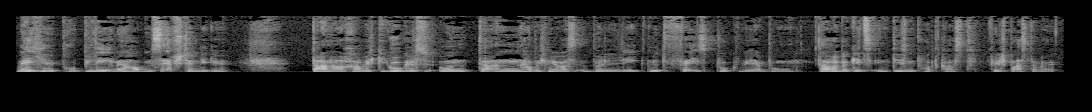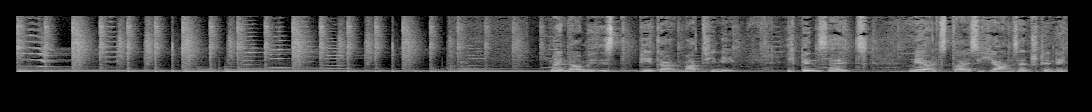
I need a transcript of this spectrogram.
welche Probleme haben Selbstständige? Danach habe ich gegoogelt und dann habe ich mir was überlegt mit Facebook-Werbung. Darüber geht es in diesem Podcast. Viel Spaß dabei. Mein Name ist Peter Martini. Ich bin seit mehr als 30 Jahren selbstständig,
